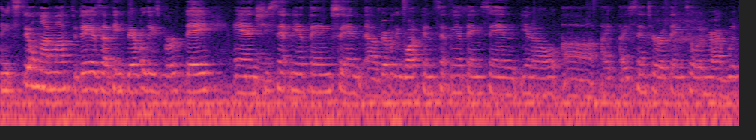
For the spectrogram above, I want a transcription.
it's still my month. Today is, I think, Beverly's birthday, and she sent me a thing saying, uh, Beverly Watkins sent me a thing saying, you know, uh, I, I sent her a thing telling her I would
